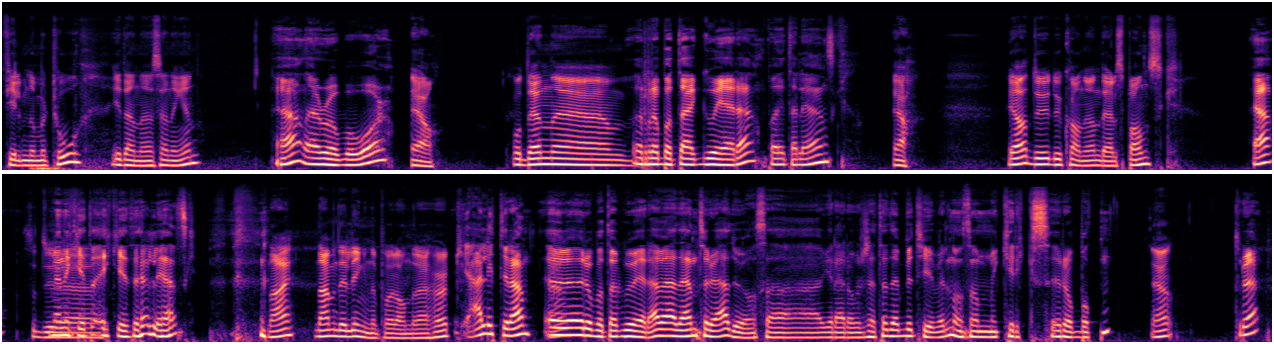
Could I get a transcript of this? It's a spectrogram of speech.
film nummer to i denne sendingen. Ja, det er Robowar. Ja. Og den eh, Robotaguera på italiensk. Ja. Ja, du, du kan jo en del spansk. Ja, Så du, men ikke, eh, ikke italiensk. Nei, nei, men det ligner på hverandre, jeg har hørt. Ja, lite grann. Ja. Robotaguera, den tror jeg du også greier å oversette. Det betyr vel noe som krigsroboten, Ja. tror jeg.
